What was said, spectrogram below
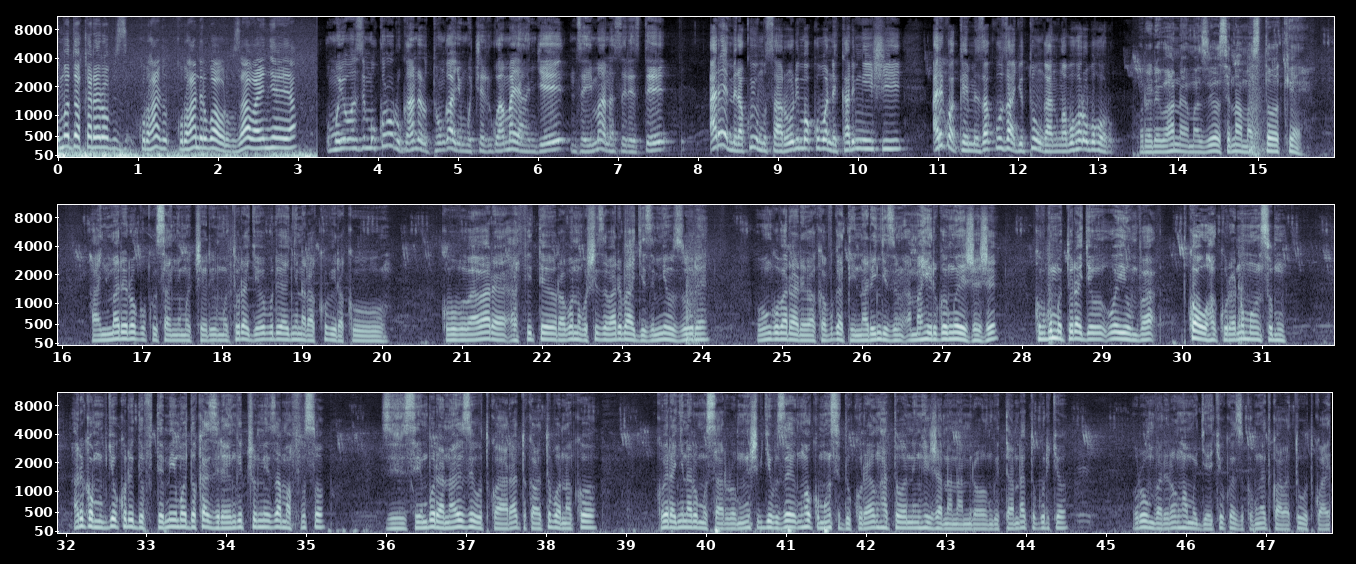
Imodoka rero ku ruhande- ku rwabo zabaye nkeya. Umuyobozi mukuru w'uruganda rutunganya umuceri rwa mayange nzeyimana celestin aremera ko uyu musaruro urimo kuboneka ari mwinshi ariko akemeza ko uzajya utunganywa buhoro buhoro. Urareba hano aya mazu yose ni amasitoke hanyuma rero gukusanya umuceri umuturage we buriya nyine arakubira ku ku bubabare afite urabona ubushize bari bagize imyuzure. Ubu ngubu arareba akavuga ati naringize amahirwe nkwejeje kubwo umuturage we yumva twawuhakura n'umunsi umwe. Ariko mu by'ukuri dufitemo imodoka zirenga icumi z'amafuso zisimbura na yo ziwutwara tukaba tubona ko kubera nyine ari umusaruro mwinshi byibuze nko ku munsi dukurayo nka toni nk'ijana na mirongo itandatu gutyo urumva rero nko mu gihe cy'ukwezi kumwe twaba tuwutwaye.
